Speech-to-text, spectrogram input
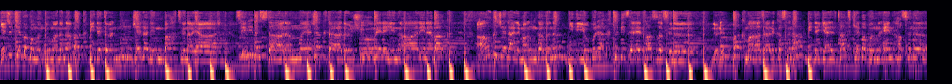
Gece kebabımın dumanına bak bir de dön Celal'in bahtına yar Seni mestan anlayacak da dön şu meleğin haline bak Aldı Celal mangalını gidiyor bıraktı bize fazlasını Dönüp bakmaz arkasına bir de gel tat kebabın en hasını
